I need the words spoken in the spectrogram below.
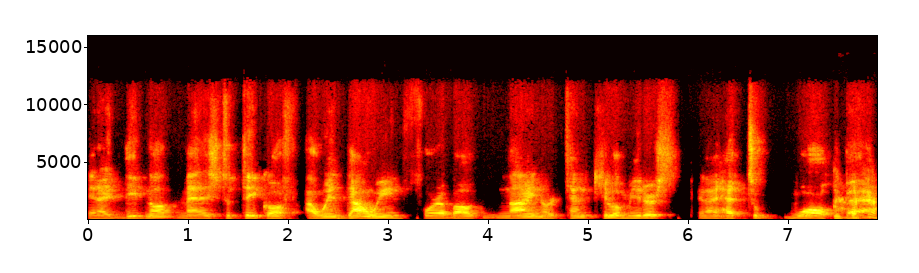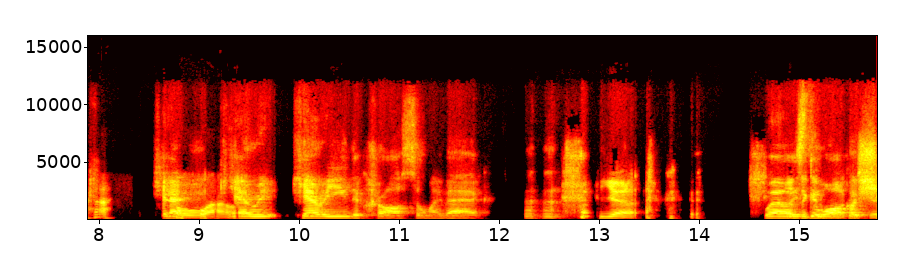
and I did not manage to take off. I went downwind for about nine or 10 kilometers, and I had to walk back Oh, wow. carry carrying the cross on my back. Yeah. well, That's a it's the good walk walk of shame.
